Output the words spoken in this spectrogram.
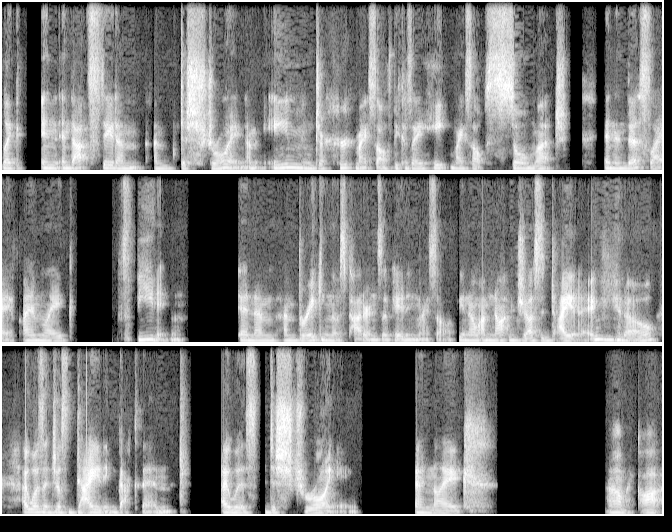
Like in in that state i'm i'm destroying i'm aiming to hurt myself because i hate myself so much. And in this life i'm like feeding and i'm i'm breaking those patterns of hating myself you know? I'm not just dieting you know? I wasn't just dieting back then. I was destroying and like oh my god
